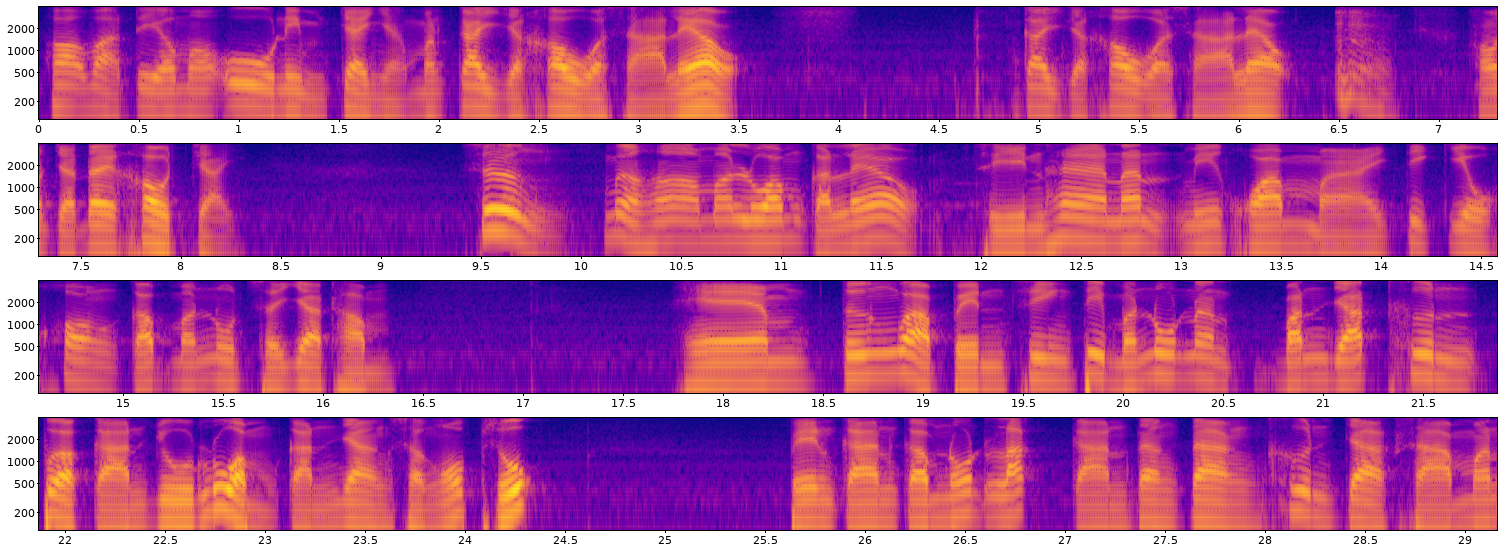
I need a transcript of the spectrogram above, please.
เพราะว่าเตียวมาอู้นิ่มใจอย่างมันใกล้จะเข้าวาสาแล้ว ใกล้จะเข้าวาสาแล้วเราจะได้เข้าใจ ซึ่งเมื่อเรามารวมกันแล้ว ศีลห้านั้นมีความหมายที่เกี่ยวข้องกับมนุษยธรรม แหมตึงว่าเป็นสิ่งที่มนุษย์นั้นบัญญัติขึ้นเพื่อการอยู่ร่วมกันอย่างสงบสุข เป็นการกำหนดหลักการต่างๆ ขึ้นจากสามัญ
